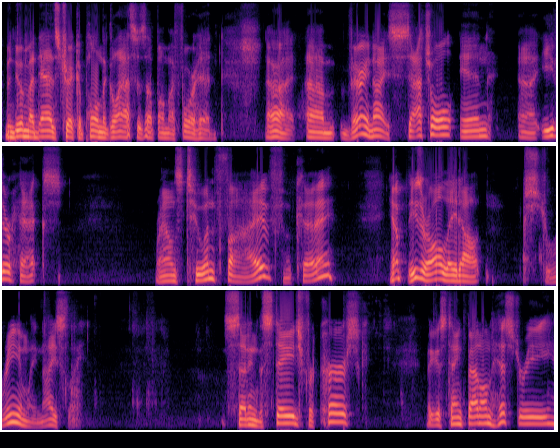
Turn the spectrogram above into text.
I've been doing my dad's trick of pulling the glasses up on my forehead. All right. Um, very nice. Satchel in uh, either hex. Rounds two and five. Okay. Yep, these are all laid out extremely nicely. Setting the stage for Kursk. Biggest tank battle in history.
